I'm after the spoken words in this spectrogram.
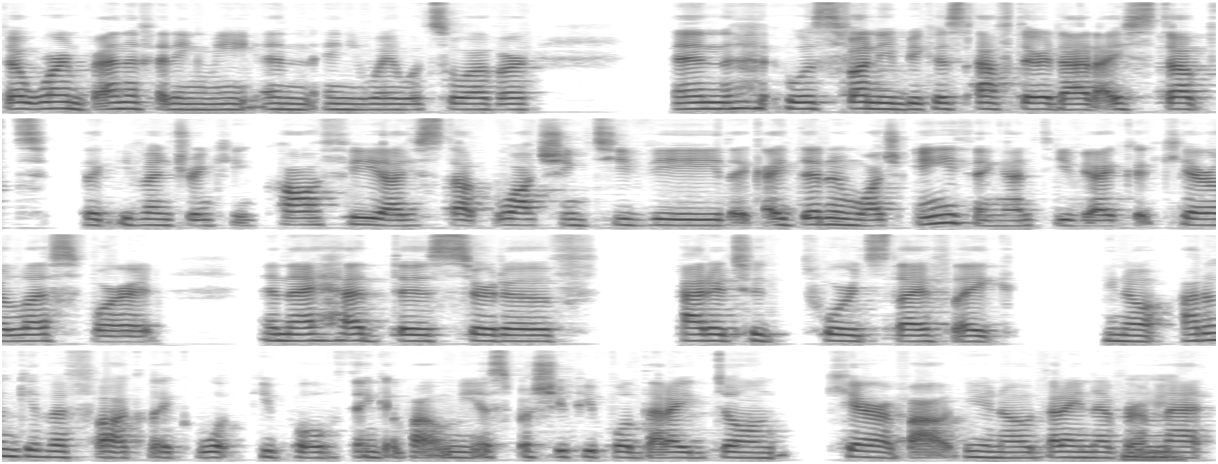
that weren't benefiting me in any way whatsoever. And it was funny because after that I stopped like even drinking coffee. I stopped watching TV. Like I didn't watch anything on TV. I could care less for it. And I had this sort of attitude towards life like you know i don't give a fuck like what people think about me especially people that i don't care about you know that i never mm-hmm. met.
